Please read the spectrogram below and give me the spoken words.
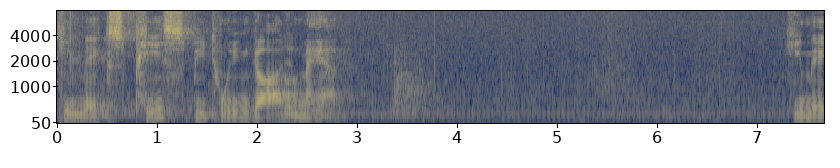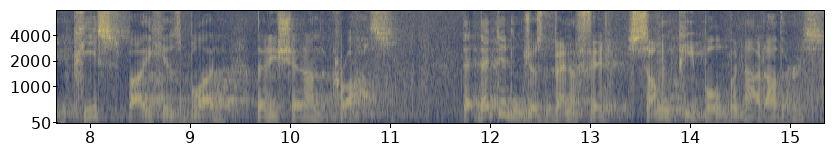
he makes peace between God and man. He made peace by his blood that he shed on the cross. That, that didn't just benefit some people, but not others.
